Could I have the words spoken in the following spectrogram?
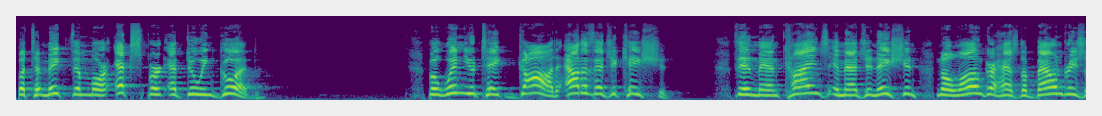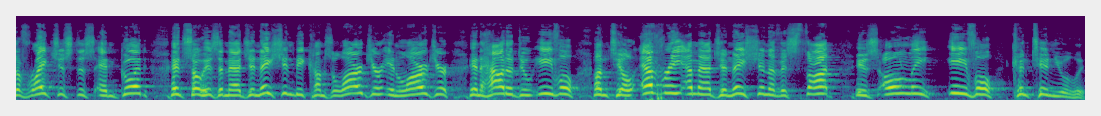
but to make them more expert at doing good. But when you take God out of education, then mankind's imagination no longer has the boundaries of righteousness and good, and so his imagination becomes larger and larger in how to do evil until every imagination of his thought is only evil continually.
